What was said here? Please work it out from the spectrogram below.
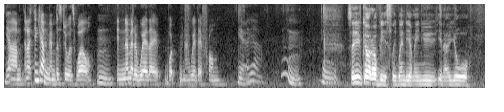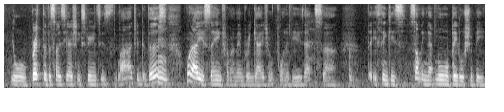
Yep. um, and I think our members do as well. In no matter where they, what you know, where they're from. Yeah. So yeah. So you've got obviously, Wendy. I mean, you you know your your breadth of association experience is large and diverse. What are you seeing from a member engagement point of view? That's uh, that you think is something that more people should be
